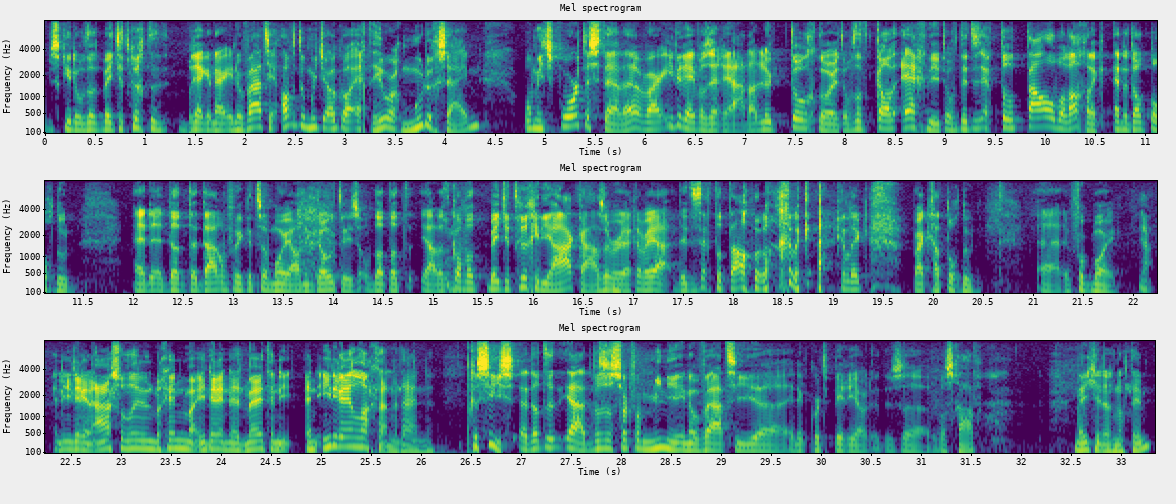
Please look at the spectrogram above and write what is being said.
misschien om dat een beetje terug te brengen naar innovatie. Af en toe moet je ook wel echt heel erg moedig zijn om iets voor te stellen waar iedereen van zegt, ja, dat lukt toch nooit. Of dat kan echt niet. Of dit is echt totaal belachelijk. En het dan toch doen. En eh, dat, dat- daarom vind ik het zo'n mooie anekdote is. Omdat dat, ja, dat kan wel een beetje terug in die HK, zullen we zeggen. Maar ja, dit is echt totaal belachelijk eigenlijk. Maar ik ga het toch doen. Eh, dat vond ik mooi. Ja, en iedereen aarzelde in het begin, maar iedereen deed mee en, die- en iedereen lachte aan het einde. Precies. Eh, dat, ja, het was een soort van mini-innovatie eh, in een korte periode. Dus eh, het was gaaf. Weet je dat nog, Tim?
